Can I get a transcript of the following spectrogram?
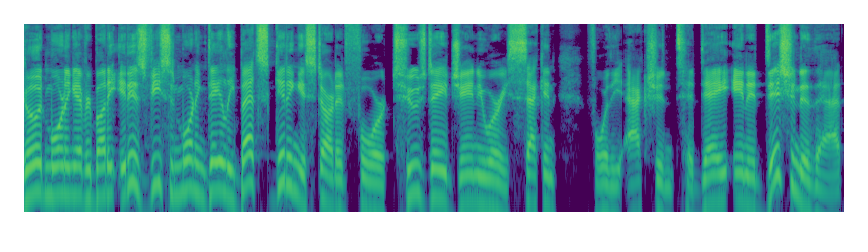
Good morning, everybody. It is VSiN Morning Daily Bets getting you started for Tuesday, January 2nd for the action today. In addition to that,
